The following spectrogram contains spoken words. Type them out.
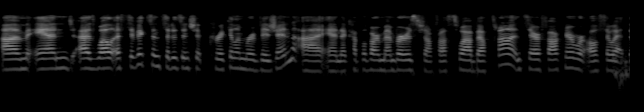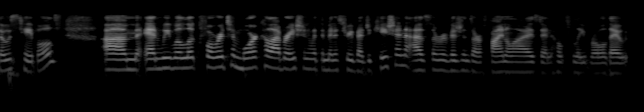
um, and as well as civics and citizenship curriculum revision. Uh, and a couple of our members, Jean-Francois Bertrand and Sarah Faulkner, were also at those tables. Um, and we will look forward to more collaboration with the Ministry of Education as the revisions are finalized and hopefully rolled out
